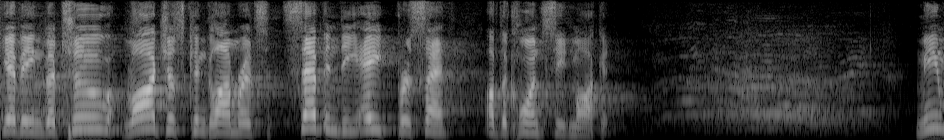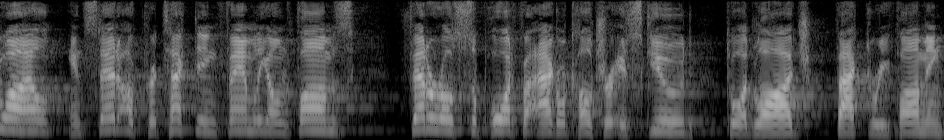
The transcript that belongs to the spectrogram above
giving the two largest conglomerates 78% of the corn seed market. Meanwhile, instead of protecting family owned farms, federal support for agriculture is skewed toward large factory farming.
